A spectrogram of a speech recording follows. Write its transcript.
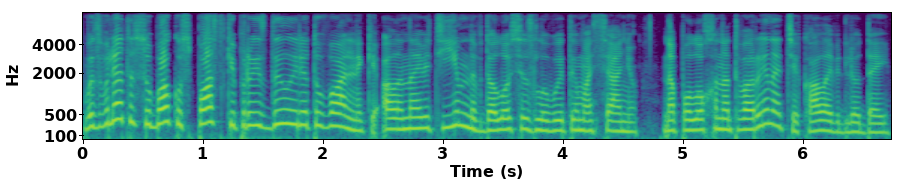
Визволяти собаку з пастки приїздили рятувальники, але навіть їм не вдалося зловити масяню. Наполохана тварина тікала від людей.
